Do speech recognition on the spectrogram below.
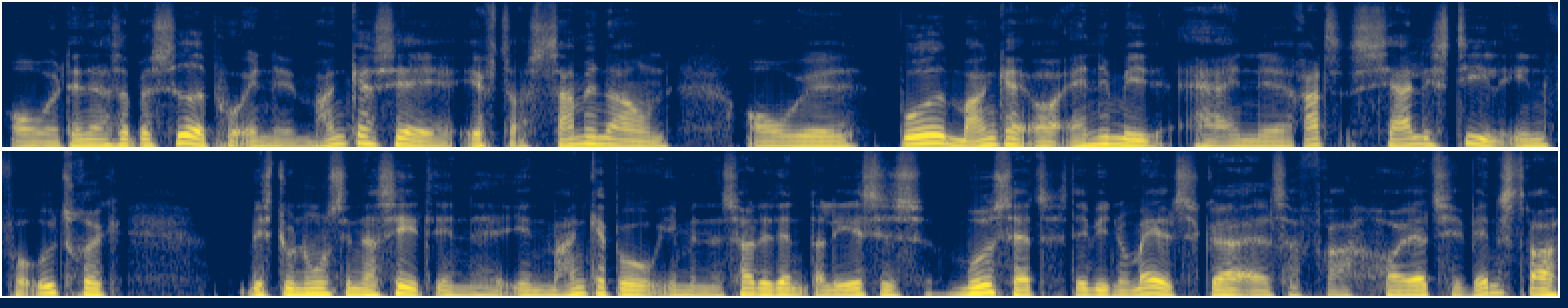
og øh, den er altså baseret på en øh, manga-serie efter samme navn, og både manga og anime er en ret særlig stil inden for udtryk. Hvis du nogensinde har set en, en manga-bog, jamen, så er det den, der læses modsat det, vi normalt gør, altså fra højre til venstre.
